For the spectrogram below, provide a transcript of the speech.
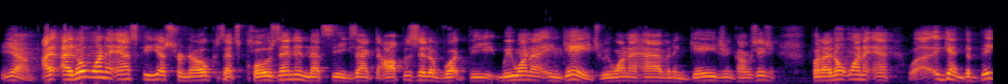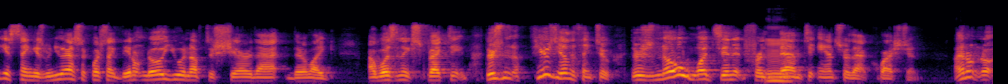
Yeah, I, I don't want to ask a yes or no because that's closed ended and that's the exact opposite of what the we want to engage. We want to have an engaging conversation, but I don't want to. Well, again, the biggest thing is when you ask a question like they don't know you enough to share that. They're like, I wasn't expecting. There's no, here's the other thing too. There's no what's in it for mm. them to answer that question. I don't know.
